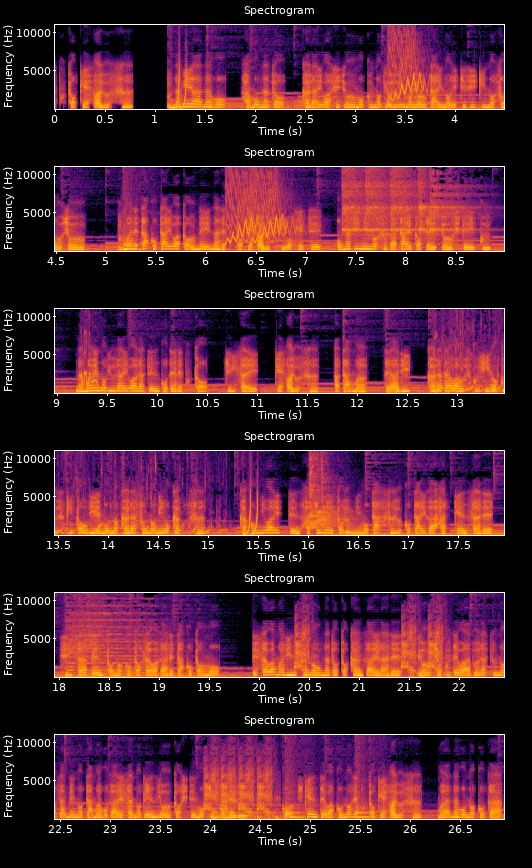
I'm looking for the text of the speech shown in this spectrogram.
レクトケファルス。ウナギやアナゴ、ハモなど、カライは市場目の魚類の幼体の一時期の総称。生まれた個体は透明なレクトケファルスを経て、おなじみの姿へと成長していく。名前の由来はラテン語でレクト、小さい、ケファルス、頭、であり、体は薄く広く透き通り獲物からその身を隠す。過去には1.8メートルにも達する個体が発見され、シーサーペントのこと騒がれたことも。餌はマリンスノーなどと考えられ、養殖では油ツノザメの卵が餌の原料として用いられる。高知県ではこのレクトケファルス、マアナゴの子が、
